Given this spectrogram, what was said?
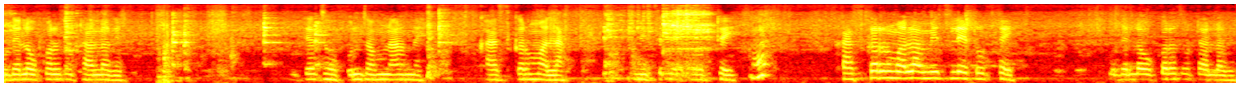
उद्या लवकरच उठायला लागेल. उद्या झोपून जमणार नाही. खास कर मला. मीच लेट उठते. खास करून मला मीच लेट उठते. उद्या लवकरच उठायला लागेल.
